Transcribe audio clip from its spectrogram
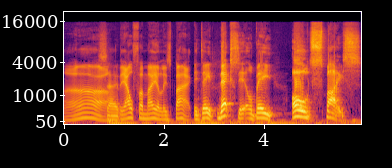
Ah, So- the alpha male is back. Indeed. Next, it'll be Old Spice,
